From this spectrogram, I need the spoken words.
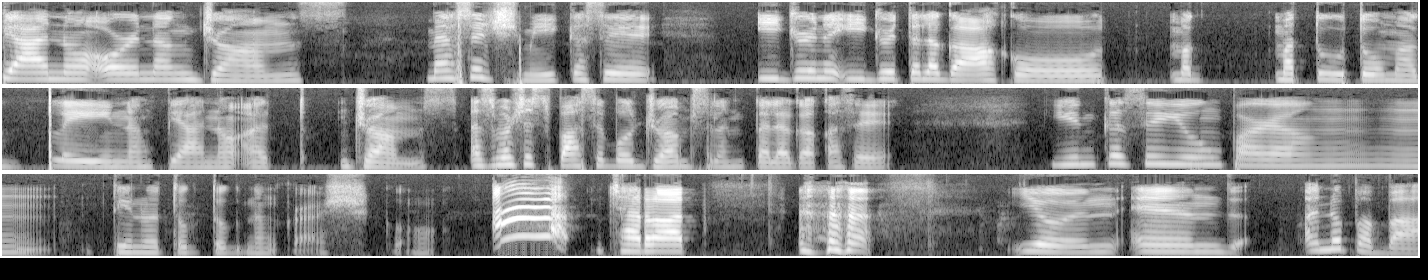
piano or ng drums, message me kasi eager na eager talaga ako mag matuto mag-play ng piano at drums. As much as possible, drums lang talaga kasi yun kasi yung parang tinutugtog ng crush ko. Ah! Charot! yun. And ano pa ba?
